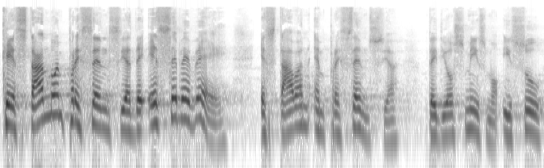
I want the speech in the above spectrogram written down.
que estando en presencia de ese bebé, estaban en presencia de Dios mismo y su,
